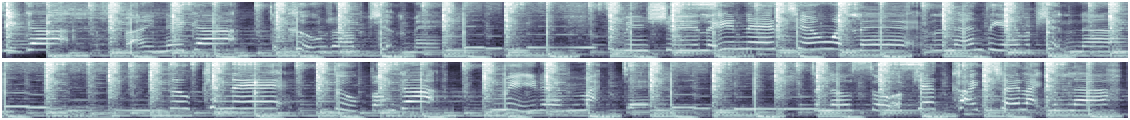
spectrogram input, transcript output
တိကဖိုင်နေကတခုတော့ဖြစ်မယ်စပင်ရှိလေးနဲ့ချင်းဝက်လေလမ်းတည်းမဖြစ်နိုင် Jack, Kite, Jay, like Malah.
